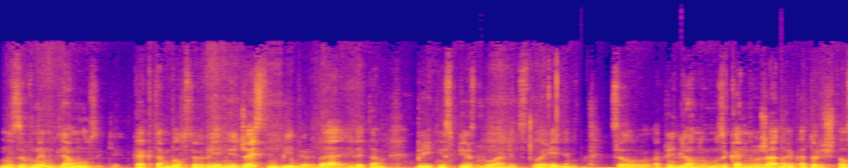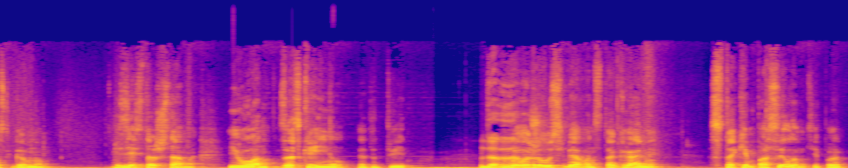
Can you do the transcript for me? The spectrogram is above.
назывным для музыки. Как там был в свое время и Джастин Бибер, да, или там Бритни Спирс была олицетворением целого определенного музыкального жанра, который считался говном. И здесь то же самое. И он заскринил этот твит, Да-да-да. выложил у себя в Инстаграме с таким посылом, типа,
